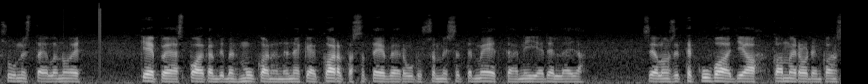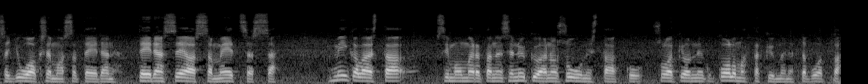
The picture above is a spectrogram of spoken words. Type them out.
suunnistajilla noin GPS-paikantimet mukana, ne näkee kartassa TV-ruudussa, missä te meette ja niin edelleen. Ja siellä on sitten kuvaajia kameroiden kanssa juoksemassa teidän, teidän seassa metsässä. Minkälaista Simo Mertanen se nykyään on suunnistaa, kun sullakin on niin kuin 30 vuotta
